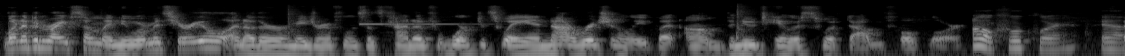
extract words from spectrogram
when I've been writing some of my newer material, another major influence that's kind of worked its way in, not originally, but um, the new Taylor Swift album, Folklore. Oh, Folklore, yeah.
